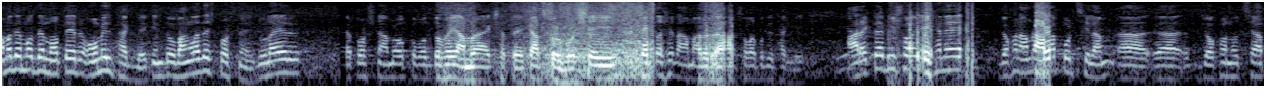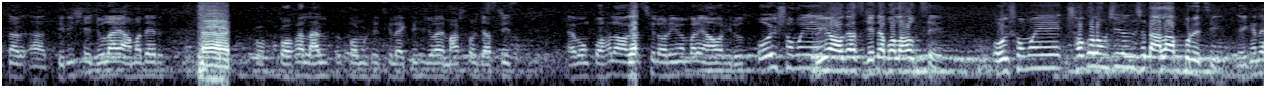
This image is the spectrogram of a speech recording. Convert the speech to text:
আমাদের মধ্যে মতের অমিল থাকবে, কিন্তু বাংলাদেশ প্রশ্নে জুলাইয়ের প্রশ্নে আমরা ঐক্যবদ্ধ হয়ে আমরা একসাথে কাজ করব। সেই প্রত্যাশাটা আমার সবার প্রতি থাকবে। আর একটা বিষয়, এখানে যখন আমরা আলাপ করছিলাম যখন হচ্ছে আপনার তিরিশে জুলাই আমাদের প্রফাইল লাল কর্মসূচি ছিল, একত্রিশে জুলাই মার্চ ফর জাস্টিস এবং পহেলা অগাস্ট ছিল রিমেম্বারিং আওয়ার হিরোজ ওই সময়ে অগাস্ট যেটা বলা হচ্ছে, ওই সময়ে সকল অংশীজনদের সাথে আলাপ করেছি। এখানে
